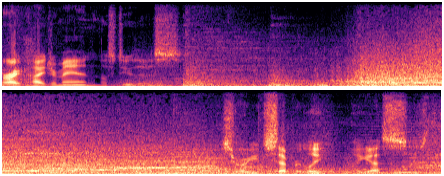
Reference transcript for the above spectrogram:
Alright, Hydra Man, let's do this. Destroy each separately, I guess.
